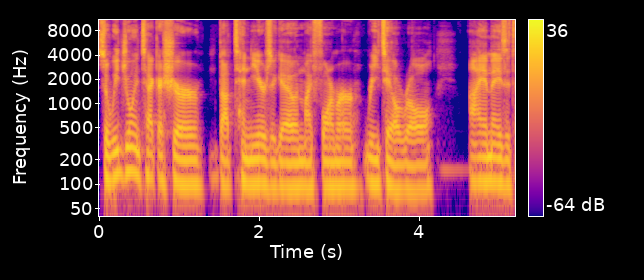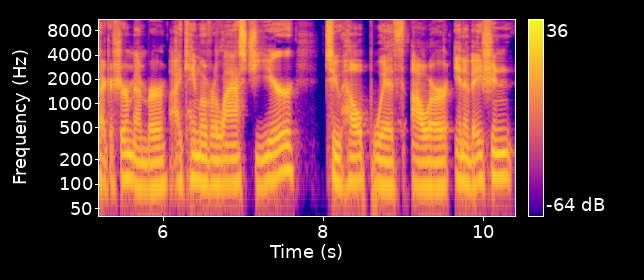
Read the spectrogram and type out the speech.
So we joined TechAssure about 10 years ago in my former retail role. IMA is a TechAssure member. I came over last year to help with our innovation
